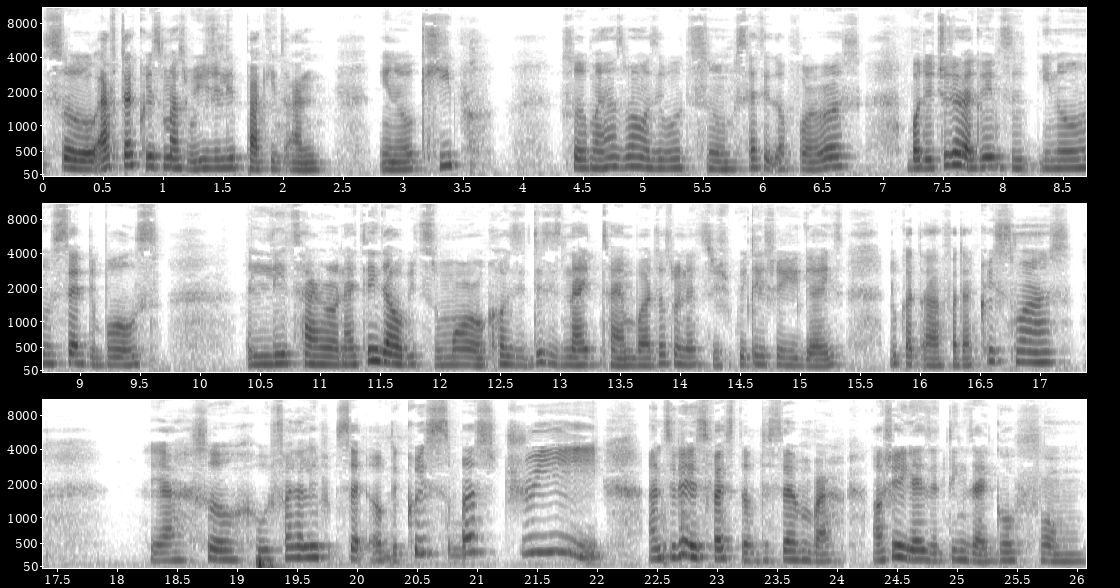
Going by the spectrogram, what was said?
So after christmas we usually pack it and you know keep. So my husband was able to set it up for us. But the children are going to you know set the balls later on. I think that will be tomorrow because this is night time but i just wanted to quickly show you guys. Look at our father christmas. Yeah so we finally set up the christmas tree. And today is first of december. I'll show you guys the things i got from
